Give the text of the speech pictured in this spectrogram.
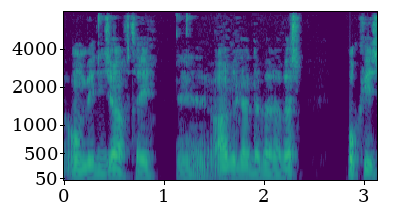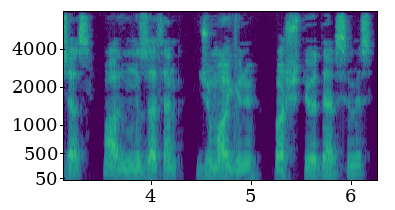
11. E, haftayı e, abilerle beraber okuyacağız. Malumunuz zaten Cuma günü başlıyor dersimiz.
